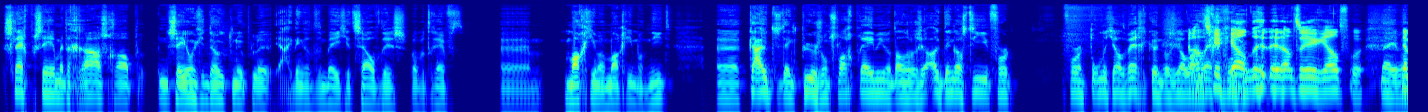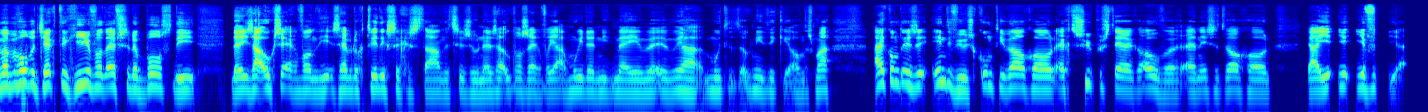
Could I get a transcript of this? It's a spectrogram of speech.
slecht presteren met een graafschap, een zeehondje doodknuppelen. Ja, ik denk dat het een beetje hetzelfde is wat betreft, ehm, mag iemand, mag iemand niet. Eh Kuit is denk ik puur zijn ontslagpremie, want anders was ik denk als die voor, voor een tonnetje had weggekund, was hij al had weg. geen geld, daar had ze geen geld voor. Nee, maar bijvoorbeeld Jack de Gier van FC de Bos, die, die zou ook zeggen van, die, ze hebben nog twintigste gestaan dit seizoen. En zou ook wel zeggen van, ja, moet je er niet mee, ja, moet het ook niet een keer anders. Maar hij komt in zijn interviews, komt hij wel gewoon echt super sterk over. En is het wel gewoon, ja, je, je, je ver- ja,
